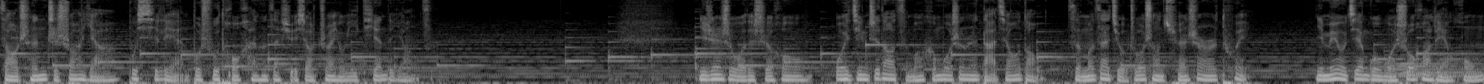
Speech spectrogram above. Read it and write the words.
早晨只刷牙、不洗脸、不梳头，还能在学校转悠一天的样子。你认识我的时候，我已经知道怎么和陌生人打交道，怎么在酒桌上全身而退。你没有见过我说话脸红，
